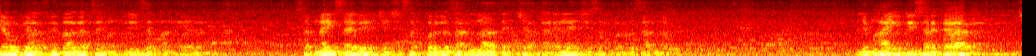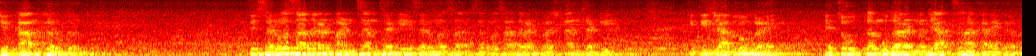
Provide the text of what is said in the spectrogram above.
या उभ्या विभागाचे मंत्री सन्मान्य सरनाईक साहेब यांच्याशी संपर्क साधला त्यांच्या कार्यालयाशी संपर्क साधला. म्हणजे महायुती सरकार जे काम करतं ते सर्वसाधारण माणसांसाठी सर्व सर्वसाधारण प्रश्नांसाठी किती जागरूक आहे याचं उत्तम उदाहरण म्हणजे आजचा हा कार्यक्रम.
